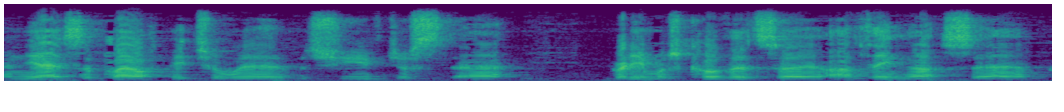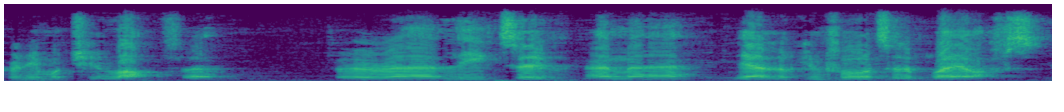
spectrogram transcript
And yeah, it's a playoff picture where which you've just uh, pretty much covered. So I think that's uh, pretty much your lot for for uh, League Two. And uh, yeah, looking forward to the playoffs.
